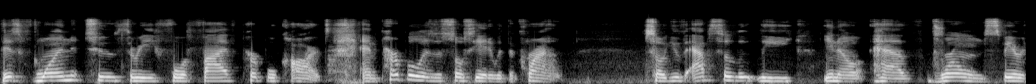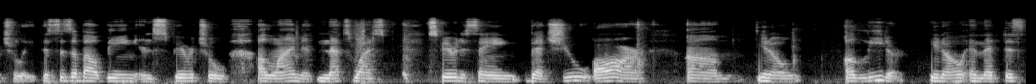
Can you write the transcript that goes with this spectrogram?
There's one two three four five purple cards and purple is associated with the crown so you've absolutely, you know, have grown spiritually. This is about being in spiritual alignment. And that's why Spirit is saying that you are, um, you know, a leader, you know, and that this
